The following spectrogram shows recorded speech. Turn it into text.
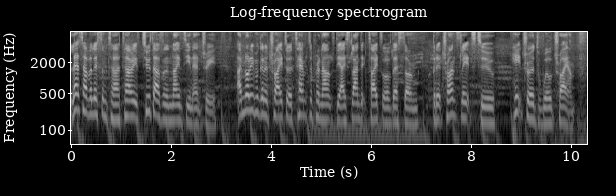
Let's have a listen to Hatari's 2019 entry. I'm not even going to try to attempt to pronounce the Icelandic title of their song, but it translates to Hatred Will Triumph.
